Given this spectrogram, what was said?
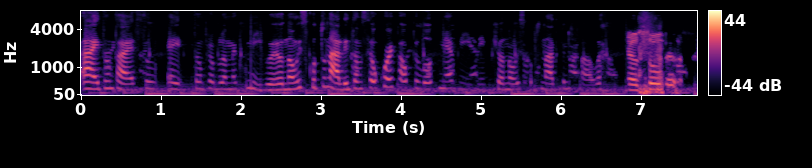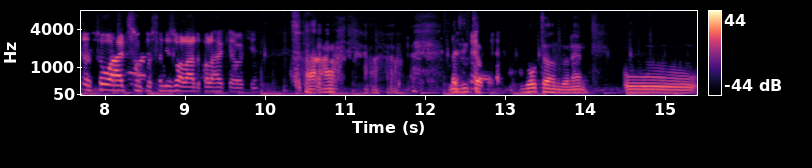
Ah, então tá. Isso é, então o problema é comigo. Eu não escuto nada. Então, se eu cortar o piloto, me avisem, porque eu não escuto nada que ele fala. Eu sou, eu, sou o Adson, tô sendo isolado pela Raquel aqui. Ah, mas então, voltando, né? O,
